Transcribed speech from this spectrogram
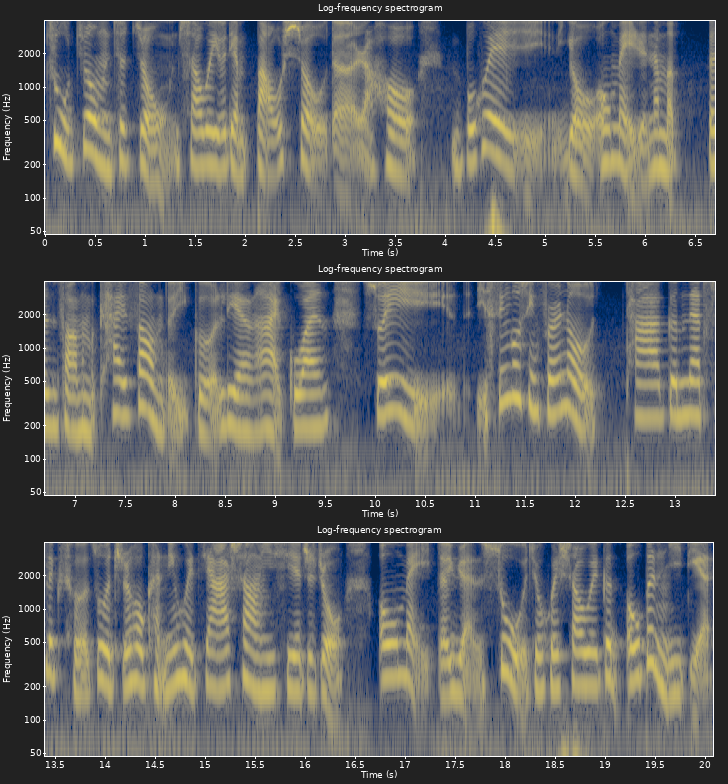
注重这种稍微有点保守的，然后不会有欧美人那么。奔放那么开放的一个恋爱观，所以《Singles Inferno》它跟 Netflix 合作之后，肯定会加上一些这种欧美的元素，就会稍微更 open 一点。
